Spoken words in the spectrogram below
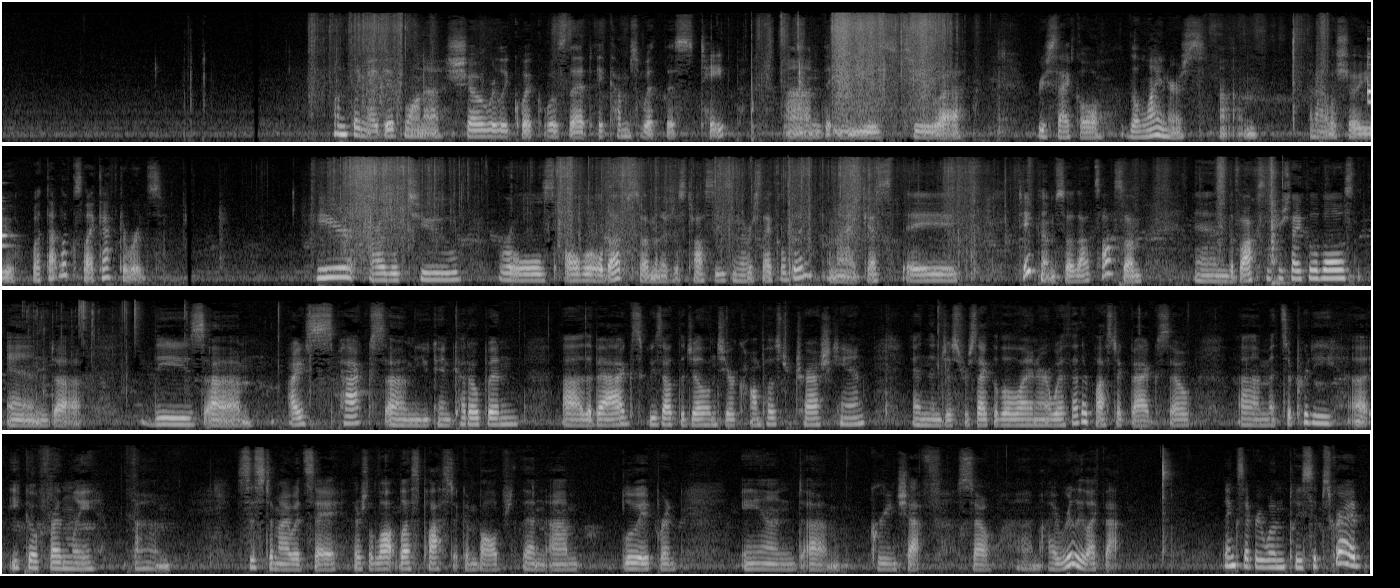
One thing I did want to show really quick was that it comes with this tape um, that you use to uh, recycle the liners. Um, and I will show you what that looks like afterwards. Here are the two rolls all rolled up, so I'm going to just toss these in the recycle bin, and I guess they take them, so that's awesome. And the box is recyclable, and uh, these um, ice packs, um, you can cut open uh, the bag, squeeze out the gel into your compost or trash can, and then just recycle the liner with other plastic bags. So um, it's a pretty uh, eco-friendly um, system, I would say. There's a lot less plastic involved than um, Blue Apron and um, Green Chef. So um, I really like that. Thanks everyone. Please subscribe.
